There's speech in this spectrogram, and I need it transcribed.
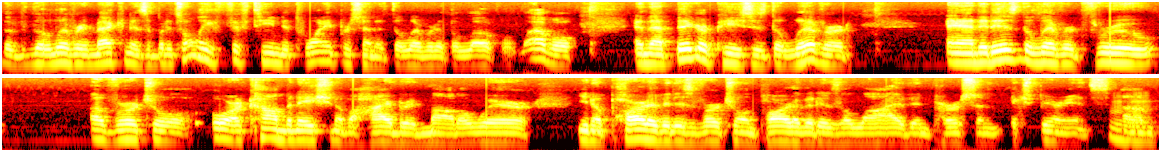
the delivery mechanism, but it's only 15 to 20% is delivered at the local level, and that bigger piece is delivered, and it is delivered through a virtual or a combination of a hybrid model where you know part of it is virtual and part of it is a live in person experience mm-hmm. um,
